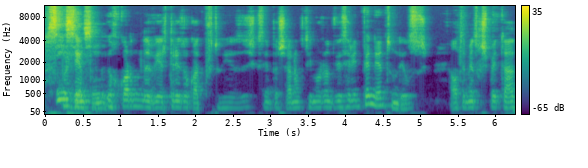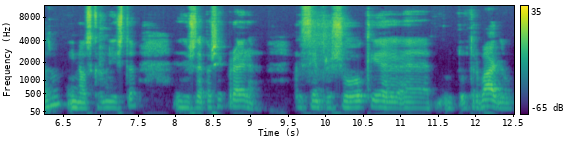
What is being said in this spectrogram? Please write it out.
sim, por sim, exemplo, eu recordo-me de haver três ou quatro portugueses que sempre acharam que Timor não devia ser independente. Um deles, altamente respeitado, e nosso cronista, eh, José Pacheco Pereira que sempre achou que a, a, o, o, trabalho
